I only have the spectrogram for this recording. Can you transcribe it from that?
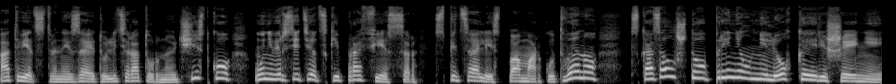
Ответственный за эту литературную чистку университетский профессор, специалист по Марку Твену, сказал, что принял нелегкое решение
